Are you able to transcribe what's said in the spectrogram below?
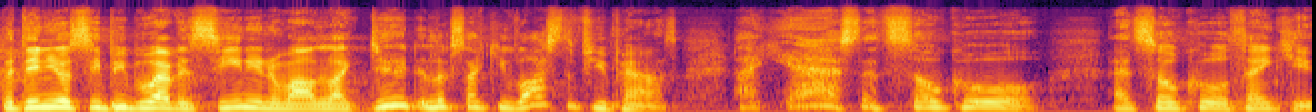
But then you'll see people who haven't seen you in a while. They're like, dude, it looks like you lost a few pounds. Like, yes, that's so cool. That's so cool. Thank you.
